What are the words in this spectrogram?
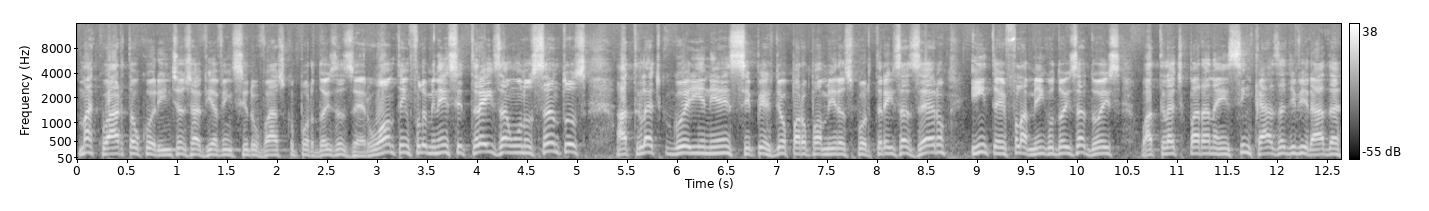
Na quarta, o Corinthians já havia vencido o Vasco por 2 a 0 Ontem, Fluminense 3 a 1 no Santos. Atlético Goianiense perdeu para o Palmeiras por 3 a 0 Inter Flamengo 2 a 2 O Atlético Paranaense em casa de virada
